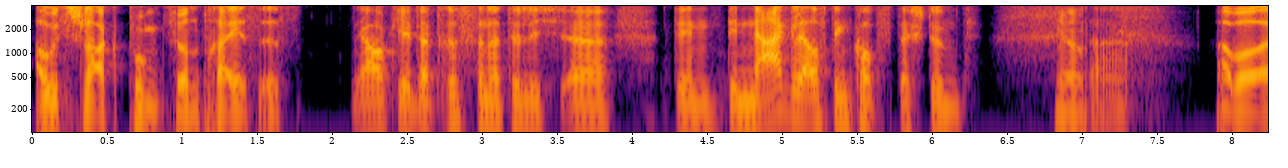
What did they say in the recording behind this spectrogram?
Ausschlagpunkt für einen Preis ist. Ja, okay, da triffst du natürlich äh, den, den Nagel auf den Kopf, das stimmt. Ja. Da, Aber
